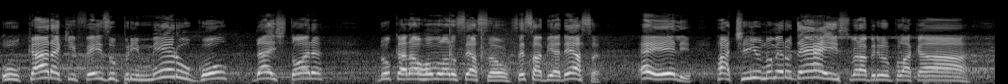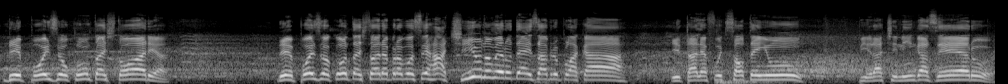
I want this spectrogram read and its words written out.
O cara que fez o primeiro gol da história do canal Romulo Anunciação. Você sabia dessa? É ele, Ratinho número 10 para abrir o placar. Depois eu conto a história. Depois eu conto a história para você. Ratinho número 10 abre o placar. Itália Futsal tem um. Piratininga zero.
